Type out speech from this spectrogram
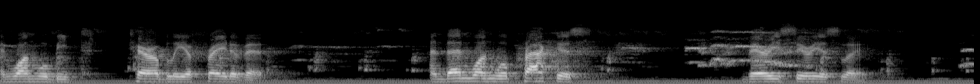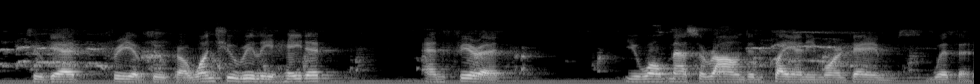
And one will be t- terribly afraid of it. And then one will practice very seriously to get free of dukkha. Once you really hate it and fear it, you won't mess around and play any more games with it.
